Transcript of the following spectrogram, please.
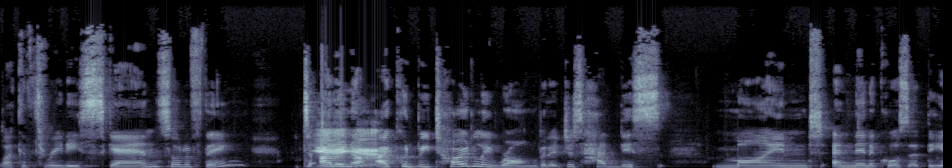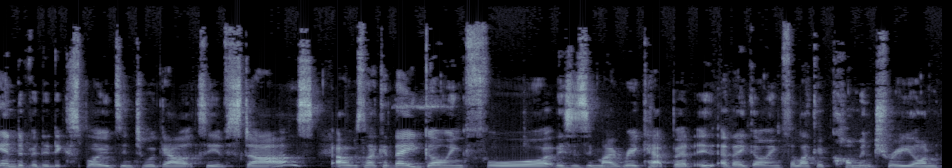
like a 3D scan sort of thing. T- Yeah, I don't know. yeah. I could be totally wrong, but it just had this mind and then of course at the end of it it explodes into a galaxy of stars i was like are they going for this is in my recap but are they going for like a commentary on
